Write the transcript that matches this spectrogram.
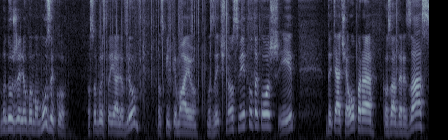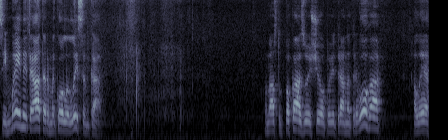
Ми дуже любимо музику. Особисто я люблю, оскільки маю музичну освіту також. І дитяча опера Коза Дереза, сімейний театр Миколи Лисенка. У нас тут показує, що повітряна тривога, але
